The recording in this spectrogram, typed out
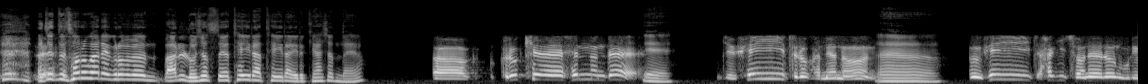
네. 어쨌든 서로 간에 그러면 말을 놓으셨어요? 테이라 테이라 이렇게 하셨나요? 어, 그렇게 했는데 예. 이제 회의 들어가면은 아, 그 회의하기 전에는 우리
